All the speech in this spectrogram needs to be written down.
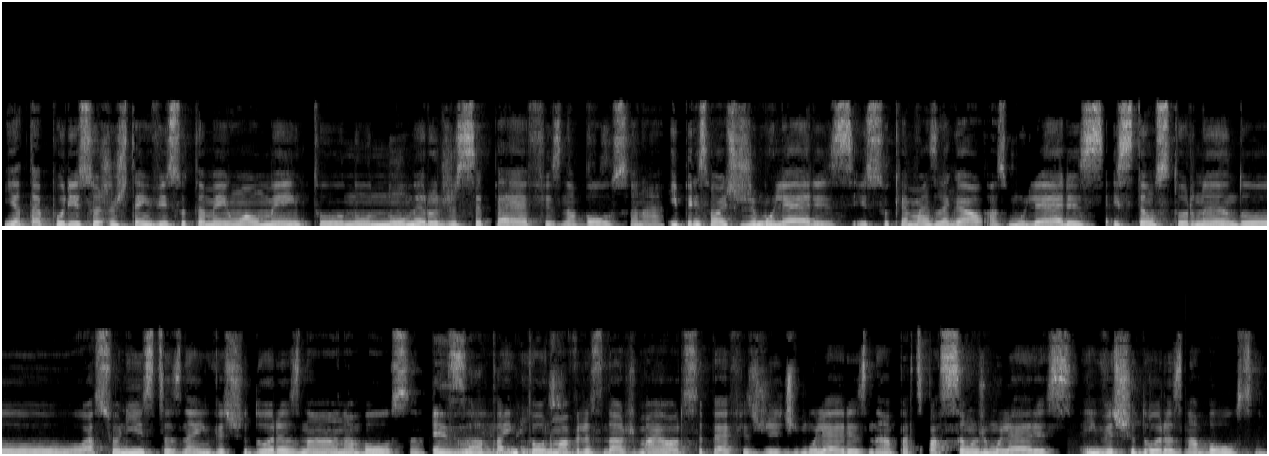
E até por isso a gente tem visto também um aumento no número de CPFs na Bolsa, né? E principalmente de mulheres. Isso que é mais legal. As mulheres estão se tornando acionistas, né, investidoras na, na bolsa. Exatamente. Aumentou numa velocidade maior CPFs de, de mulheres, na participação de mulheres investidoras na bolsa.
